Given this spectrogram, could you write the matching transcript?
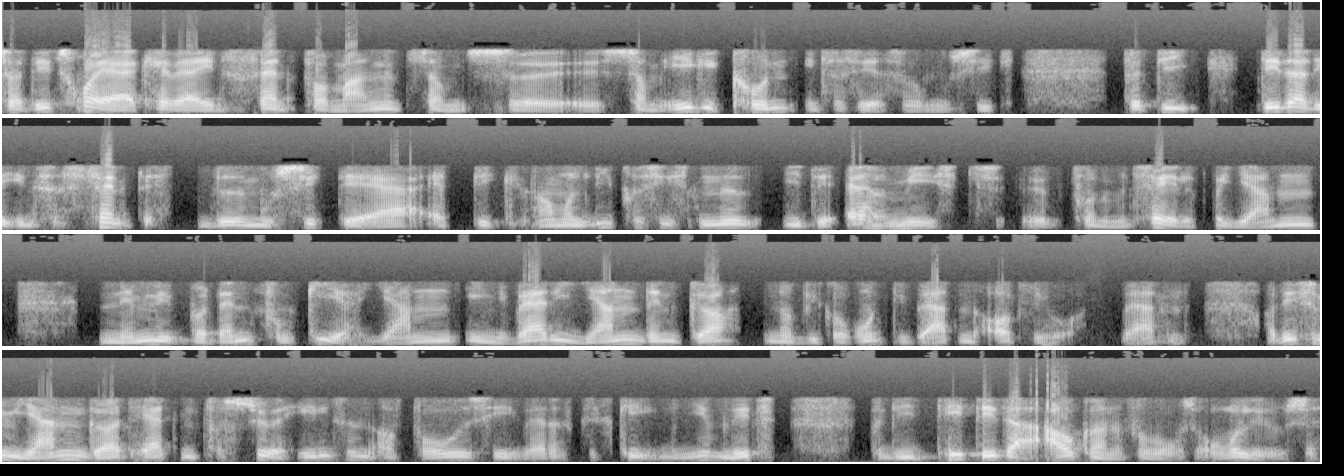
så det tror jeg kan være interessant for mange, som, øh, som ikke kun interesserer sig for musik. Fordi det, der er det interessante ved musik, det er, at det rammer lige præcis ned i det allermest øh, fundamentale på hjernen, nemlig hvordan fungerer hjernen egentlig? Hvad er det, hjernen den gør, når vi går rundt i verden og oplever verden? Og det, som hjernen gør, det er, at den forsøger hele tiden at forudse, hvad der skal ske lige om lidt. Fordi det er det, der er afgørende for vores overlevelse.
